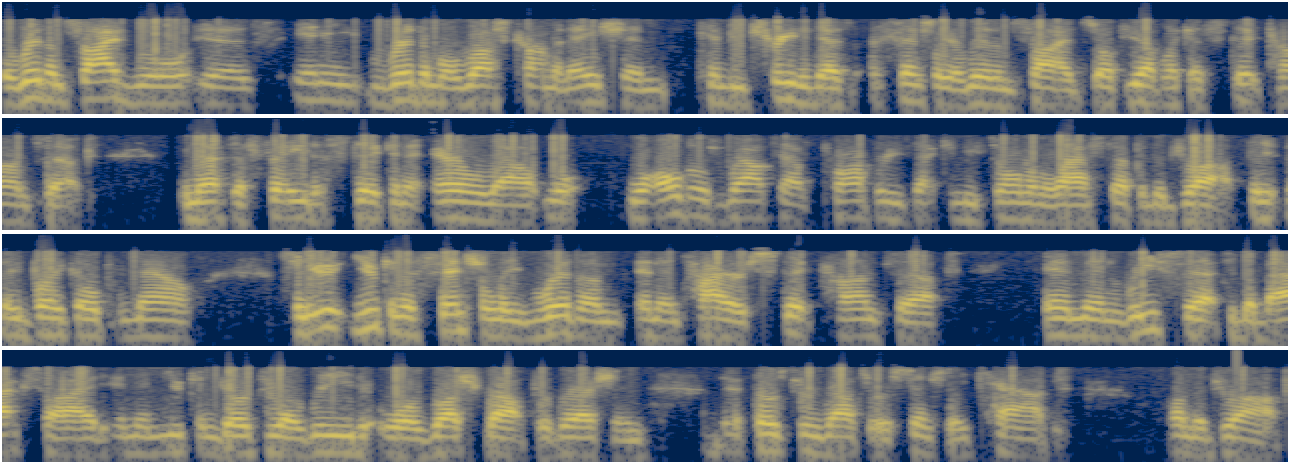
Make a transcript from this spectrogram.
The rhythm side rule is any rhythm or rush combination can be treated as essentially a rhythm side. So if you have like a stick concept, and that's a fade, a stick, and an arrow route, well, well, all those routes have properties that can be thrown on the last step of the drop. They, they break open now. So you, you can essentially rhythm an entire stick concept and then reset to the backside, and then you can go through a read or rush route progression if those three routes are essentially capped on the drop.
